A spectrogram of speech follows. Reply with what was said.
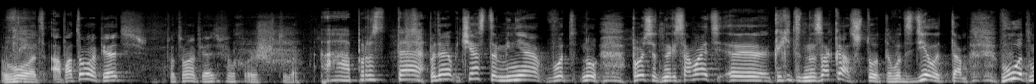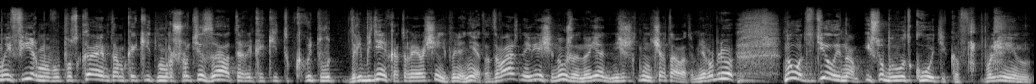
Вот. А потом опять потом опять выходишь туда. А просто... Потому часто меня вот, ну, просят нарисовать э, какие-то на заказ что-то, вот сделать там, вот мы фирма выпускаем там какие-то маршрутизаторы, какие-то какой-то вот дребедень, который я вообще не понимаю. Нет, это важные вещи, нужны, но я ни, ни черта в этом не рублю. Ну вот сделай нам, и чтобы вот котиков, блин.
